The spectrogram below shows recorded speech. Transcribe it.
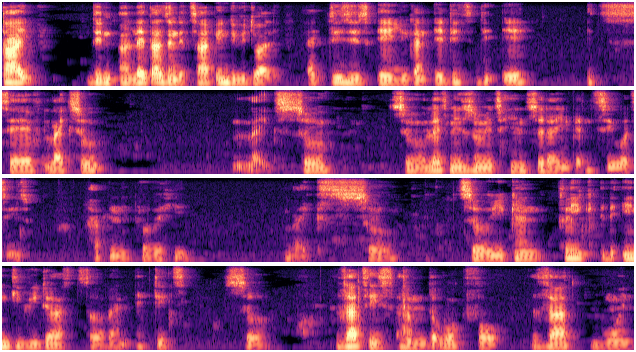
type the uh, letters and the type individually. Like this is a. You can edit the a itself like so like so so let me zoom it in so that you can see what is happening over here. Like so so you can click the individual stuff and edit. So that is um the work for that one.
